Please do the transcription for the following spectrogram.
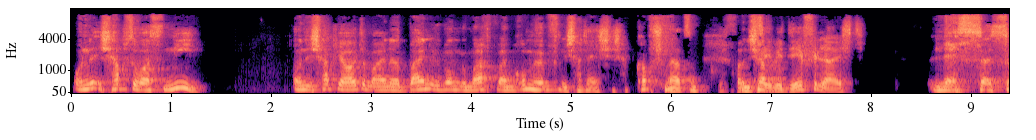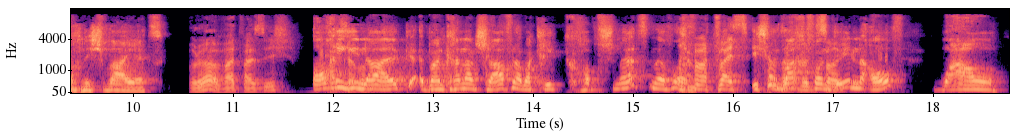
und ich habe sowas nie. Und ich habe ja heute meine Beinübung gemacht beim Rumhüpfen. Ich hatte echt, ich habe Kopfschmerzen. Von Und ich hab- CBD vielleicht. Nee, das ist doch nicht wahr jetzt. Oder? Was weiß ich? Original, man kann dann schlafen, aber kriegt Kopfschmerzen davon. Was weiß ich, Und wacht von denen ist. auf. Wow.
